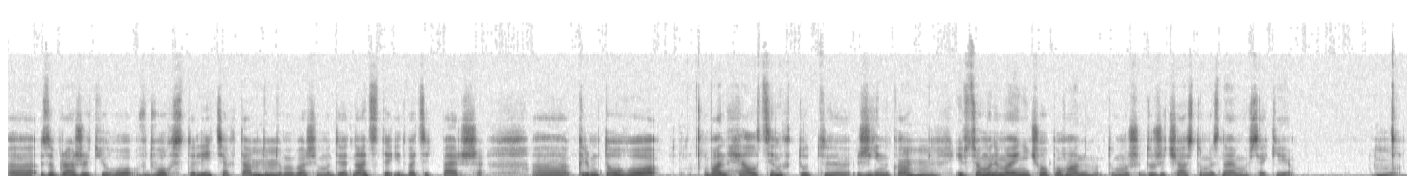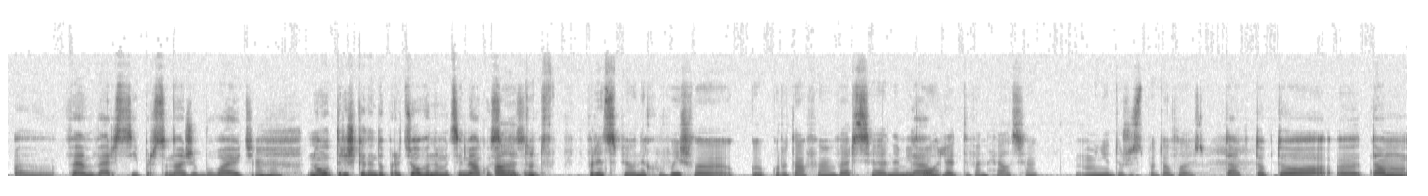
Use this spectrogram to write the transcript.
е, зображують його в двох століттях. Так, Мгм. тобто ми бачимо 19 і 21. А, крім того. Ван Хелсінг тут е, жінка, Мгм. і в цьому немає нічого поганого, тому що дуже часто ми знаємо всякі е, фем-версії персонажів бувають Мгм. ну, трішки недопрацьованими, це м'яко сказано. тут, в принципі, у них вийшла крута фем-версія, на мій Да. погляд, Ван Хелсінг. Мені дуже сподобалось. Так, тобто е, там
